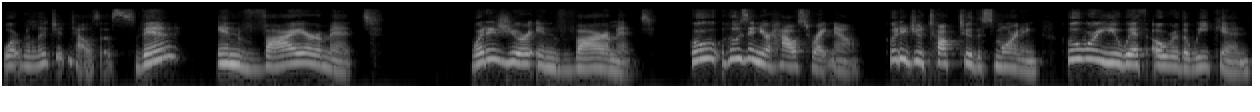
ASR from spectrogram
what religion tells us. Then environment. What is your environment? Who who's in your house right now? Who did you talk to this morning? Who were you with over the weekend?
